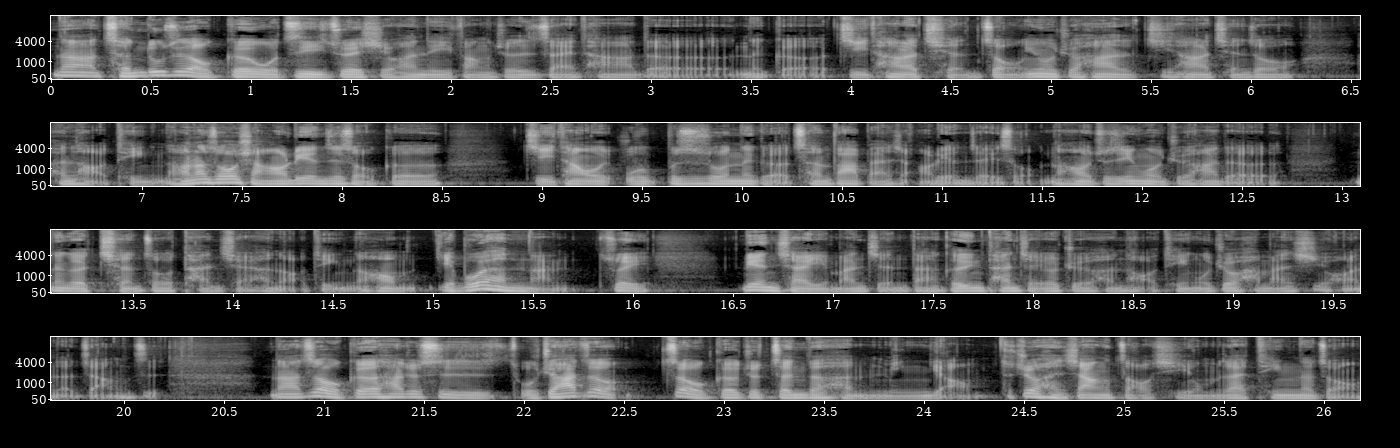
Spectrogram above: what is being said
那成都这首歌，我自己最喜欢的地方就是在他的那个吉他的前奏，因为我觉得他的吉他的前奏很好听。然后那时候我想要练这首歌。吉他，我我不是说那个惩罚版想要练这一首，然后就是因为我觉得它的那个前奏弹起来很好听，然后也不会很难，所以练起来也蛮简单。可是你弹起来又觉得很好听，我就还蛮喜欢的这样子。那这首歌它就是，我觉得它这种这首歌就真的很民谣，这就很像早期我们在听那种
